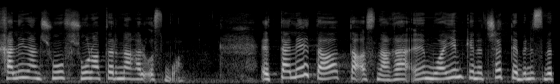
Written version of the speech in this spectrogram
خلينا نشوف شو ناطرنا هالأسبوع. الثلاثة طقسنا غائم ويمكن تشتي بنسبة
